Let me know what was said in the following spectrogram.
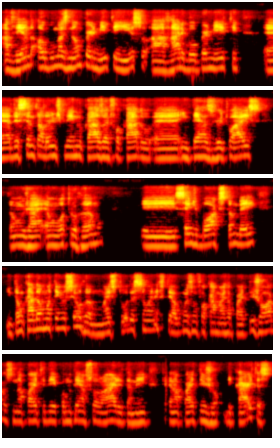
à venda. Algumas não permitem isso, a Haribo permite, é, a Decentraland, que nem no caso é focado é, em terras virtuais, então já é um outro ramo, e Sandbox também. Então, cada uma tem o seu ramo, mas todas são NFT. Algumas vão focar mais na parte de jogos, na parte de, como tem a Solar também, que é na parte de, de cartas,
